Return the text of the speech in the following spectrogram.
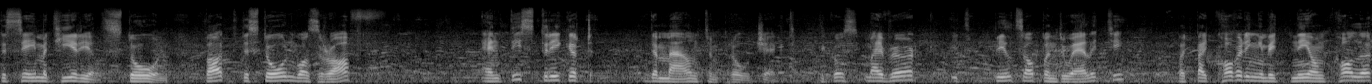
the same material, stone. But the stone was rough and this triggered the mountain project because my work it builds up on duality, but by covering it with neon color,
